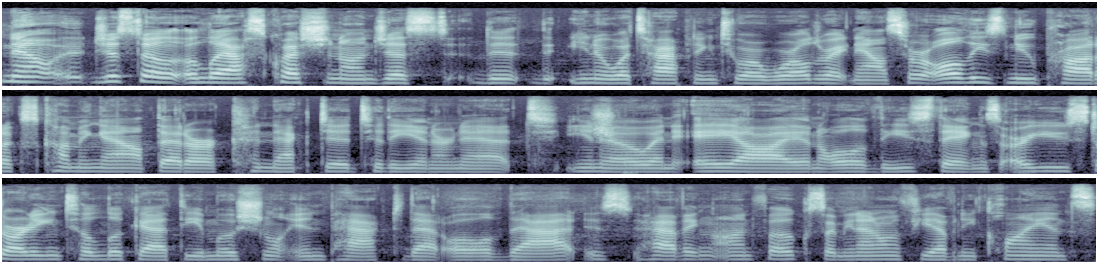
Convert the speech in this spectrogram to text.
Now, uh, just a, a last question on just the, the, you know what's happening to our world right now. So, are all these new products coming out that are connected to the internet, you know, and AI and all of these things? Are you starting to look at the emotional impact that all of that is having on folks? I mean, I don't know if you have any clients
